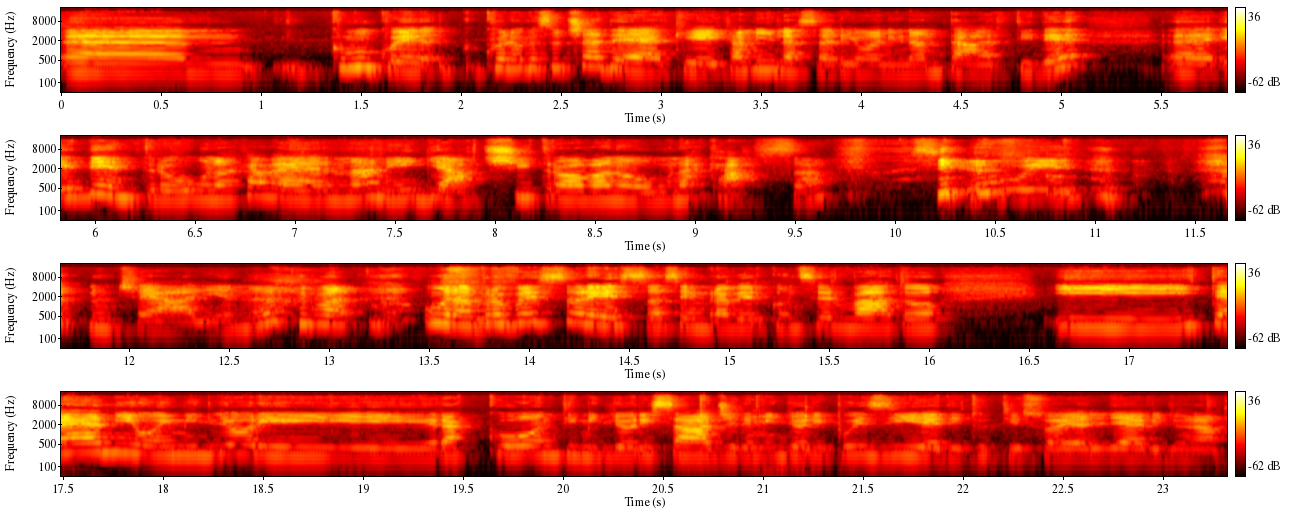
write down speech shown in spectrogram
Ehm, comunque, quello che succede è che i Camillas arrivano in Antartide eh, e dentro una caverna, nei ghiacci, trovano una cassa in cui non c'è alien, ma una professoressa sembra aver conservato i, i temi o i migliori racconti, i migliori saggi, le migliori poesie di tutti i suoi allievi di una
